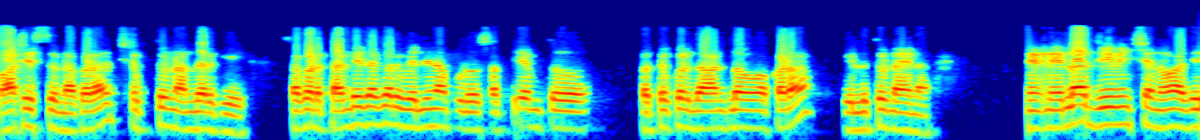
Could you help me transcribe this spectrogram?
భాషిస్తుండు అక్కడ చెప్తుండ అందరికి. సో అక్కడ తండ్రి దగ్గర వెళ్ళినప్పుడు సత్యంతో ప్రతి ఒక్కరి దాంట్లో అక్కడ వెళుతుండు ఆయన. నేను ఎలా జీవించానో అది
